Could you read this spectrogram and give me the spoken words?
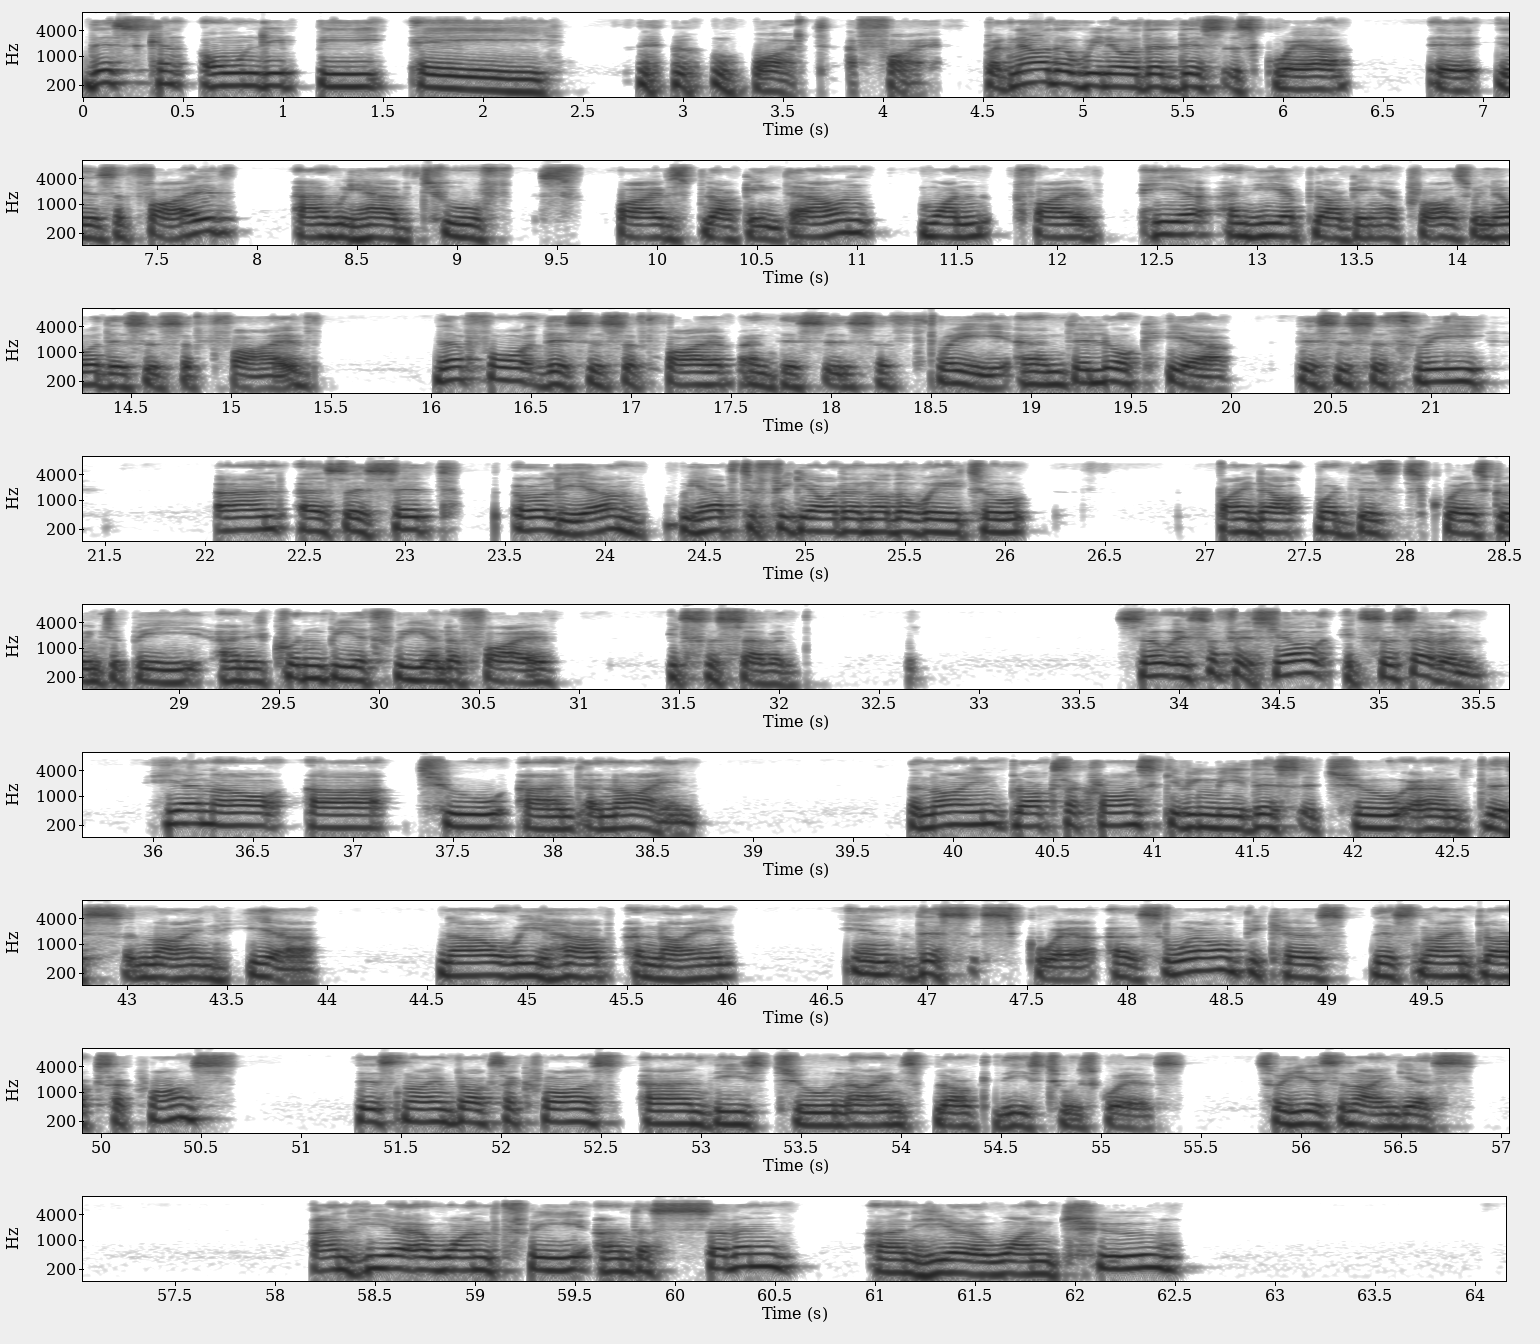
This can only be a, what, a 5. But now that we know that this square uh, is a 5, and we have two fives blocking down, one five here and here blocking across. We know this is a five. Therefore, this is a five and this is a three. And look here, this is a three. And as I said earlier, we have to figure out another way to find out what this square is going to be. And it couldn't be a three and a five. It's a seven. So it's official, it's a seven. Here now are 2 and a 9. The 9 blocks across, giving me this a 2 and this a 9 here. Now we have a 9 in this square as well, because this 9 blocks across, this 9 blocks across, and these two 9s block these two squares. So here's a 9, yes. And here a 1, 3, and a 7, and here a 1, 2,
